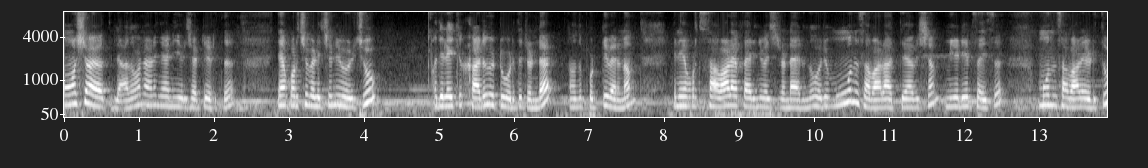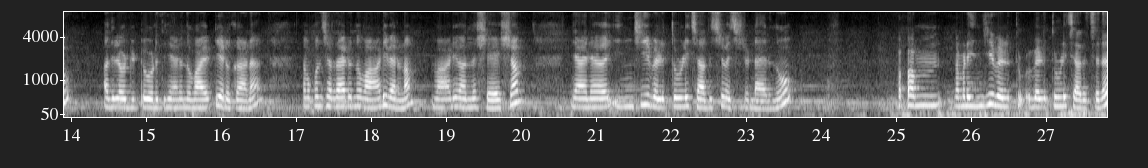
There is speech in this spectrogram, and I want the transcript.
മോശമാകത്തില്ല. അതുകൊണ്ടാണ് ഞാൻ ഈ ഒരു ചട്ടി എടുത്തത്. ഞാൻ കുറച്ച് വെളിച്ചെണ്ണ ഒഴിച്ചു. അതിലേക്ക് കടുക് ഇട്ട് കൊടുത്തിട്ടുണ്ട്. അതൊന്ന് പൊട്ടി വരണം. പിന്നെ ഞാൻ കുറച്ച് സവാളയൊക്കെ അരിഞ്ഞ് വെച്ചിട്ടുണ്ടായിരുന്നു. ഒരു മൂന്ന് സവാള അത്യാവശ്യം മീഡിയം സൈസ് മൂന്ന് സവാള എടുത്തു. അതിലോട്ട് ഇട്ട് കൊടുത്ത് ഞാനൊന്ന് വഴറ്റിയെടുക്കുകയാണ്. നമുക്കൊന്ന് ചെറുതായിട്ടൊന്ന് വാടി വരണം. വാടി വന്ന ശേഷം ഞാൻ ഇഞ്ചി വെളുത്തുള്ളി ചതച്ച് വെച്ചിട്ടുണ്ടായിരുന്നു. അപ്പം നമ്മുടെ ഇഞ്ചി വെളുത്തു വെളുത്തുള്ളി ചതച്ചത്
